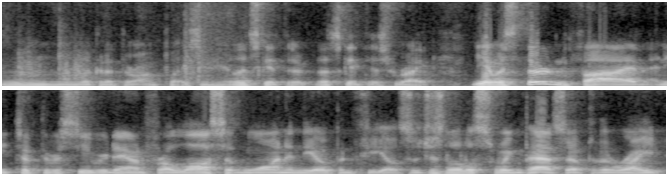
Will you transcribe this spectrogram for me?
Mm, I'm looking at the wrong place in here. Let's get the let's get this right. Yeah, it was third and five, and he took the receiver down for a loss of one in the open field. So just a little swing pass up to the right,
